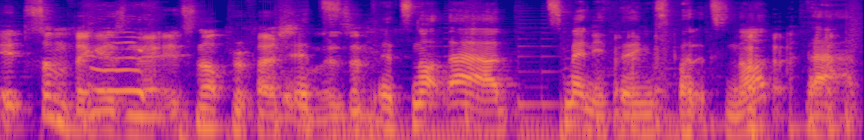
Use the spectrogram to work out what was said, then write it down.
It's something, isn't it? It's not professionalism. It's, it's not that. It's many things, but it's not that.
